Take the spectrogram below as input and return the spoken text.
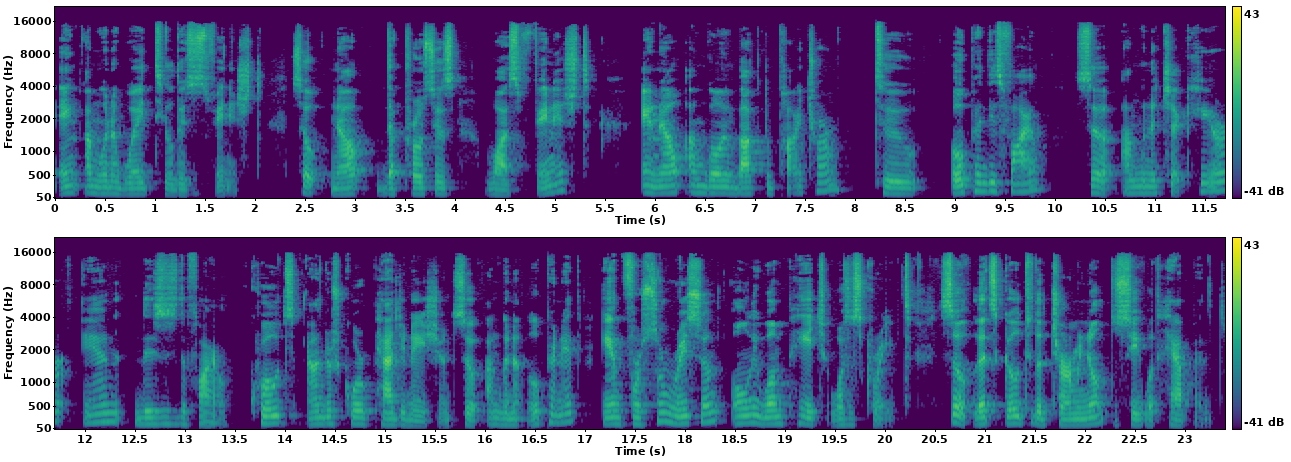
and I'm gonna wait till this is finished. So now the process was finished and now I'm going back to PyCharm to open this file. So I'm gonna check here and this is the file quotes underscore pagination. So I'm gonna open it and for some reason only one page was scraped. So let's go to the terminal to see what happened.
